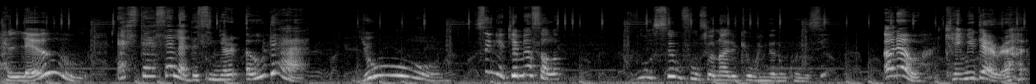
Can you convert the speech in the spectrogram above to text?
Hello! Esta é a sala do senhor Oda. Yo! Sim, aqui é minha sala. Você é um funcionário que eu ainda não conheci? Oh não, quem me dera.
